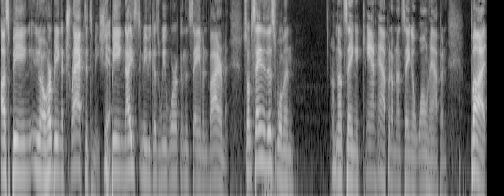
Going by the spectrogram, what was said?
us being, you know, her being attracted to me. She's Yeah. being nice to me because we work in the same environment. So I'm saying to this woman, I'm not saying it can't happen. I'm not saying it won't happen. But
